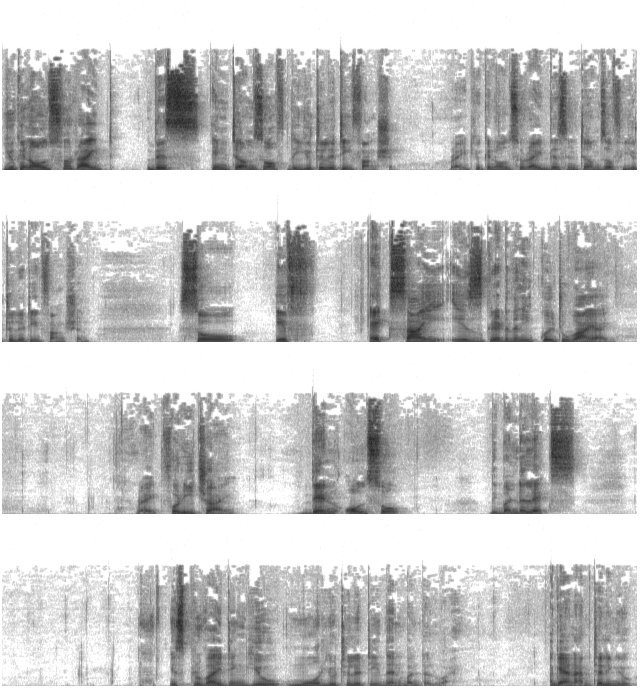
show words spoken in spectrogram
You can also write this in terms of the utility function, right? You can also write this in terms of utility function. So if xi is greater than equal to yi, right, for each i, then also the bundle X is providing you more utility than bundle Y. Again, I'm telling you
